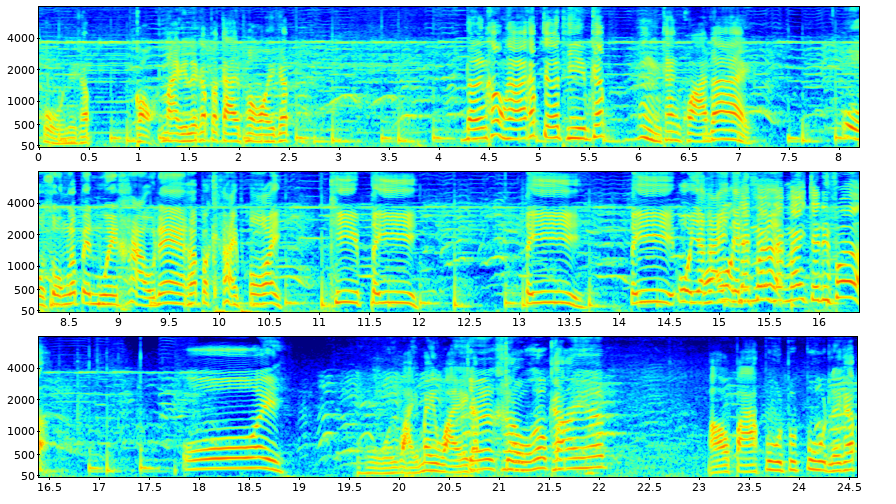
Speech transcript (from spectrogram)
โอ้นี่ครับ เกาะในเลยครับประกายพลอยครับ เดินเข้าหาครับเจอทีมครับ อืมแข้งขวาได้ โอ้ทรงแล้วเป็นมวยเข่าแน่ครับประกายพลอย คีบตี ตี ตีโอ้ยังไงโอ้เจนยันิงเฟไงอร์ยังไงเจนนิเฟอร์ โอ้ยโอ้โหไหวไม่ไหวคเจรับอเข่าเข้าคไปรับครับเอาปากปูดปูดปูดเลยครับ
